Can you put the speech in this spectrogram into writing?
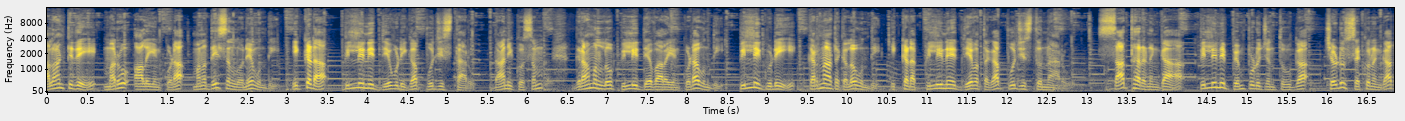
అలాంటిదే మరో ఆలయం కూడా మన దేశంలోనే ఉంది. ఇక్కడ పిల్లిని దేవుడిగా పూజిస్తారు. దానికోసం గ్రామంలో పిల్లి దేవాలయం కూడా ఉంది. పిల్లి గుడి కర్ణాటకలో ఉంది. ఇక్కడ పిల్లినే దేవతగా పూజిస్తున్నారు. సాధారణంగా పిల్లిని పెంపుడు జంతువుగా చెడు శకునంగా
